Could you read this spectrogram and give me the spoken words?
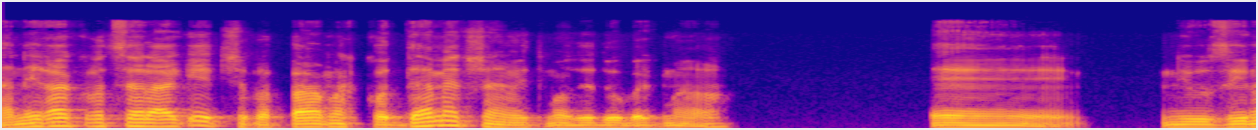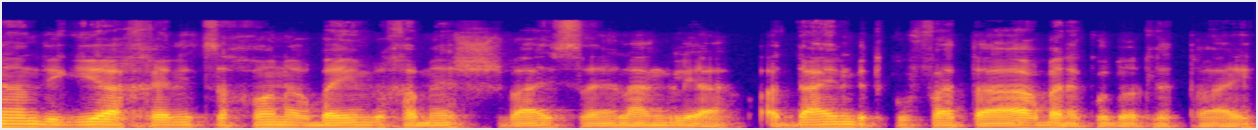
אני רק רוצה להגיד שבפעם הקודמת שהם התמודדו בגמר, אה, ניו זילנד הגיע אחרי ניצחון 45-17 על אנגליה, עדיין בתקופת הארבע נקודות ל try,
